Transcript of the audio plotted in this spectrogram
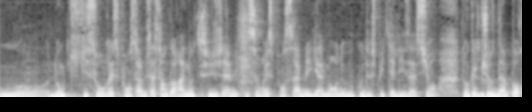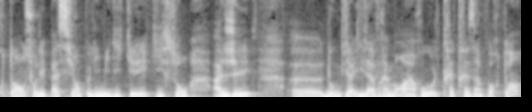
donc, qui sont responsables, ça c'est encore un autre sujet, mais qui sont responsables également de beaucoup d'hospitalisations. Donc quelque chose d'important sur les patients polymédiqués qui sont âgés. Euh, donc il a, vraiment un rôle très très important.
